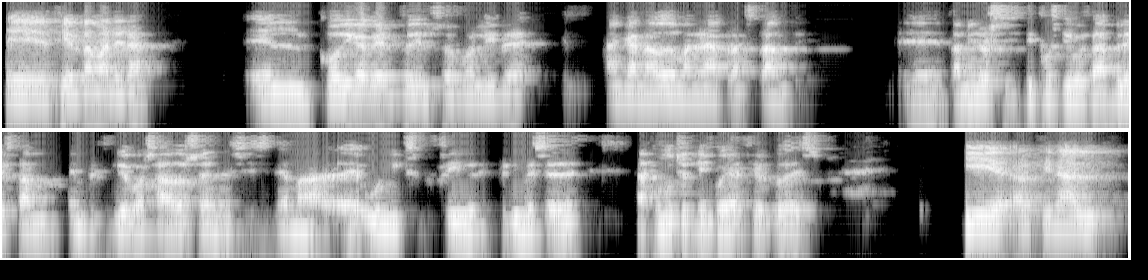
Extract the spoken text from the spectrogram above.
eh, de cierta manera, el código abierto y el software libre han ganado de manera aplastante. Eh, también los dispositivos de Apple están en principio basados en el sistema eh, Unix FreeBSD hace mucho tiempo ya es cierto de eso. Y al final,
